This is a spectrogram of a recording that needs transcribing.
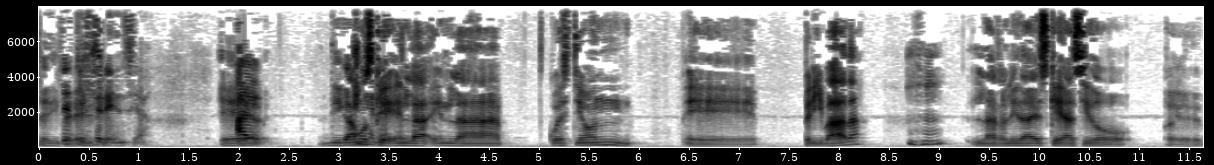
de diferencia. Eh, digamos que en la, en la cuestión eh, privada, la realidad es que ha sido eh,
